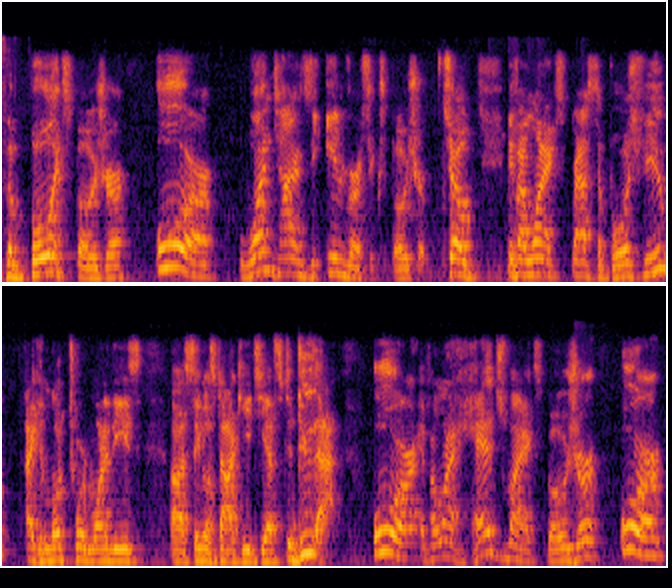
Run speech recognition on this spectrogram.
the bull exposure or one times the inverse exposure. So if I want to express a bullish view, I can look toward one of these uh, single stock ETFs to do that. Or if I want to hedge my exposure, or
